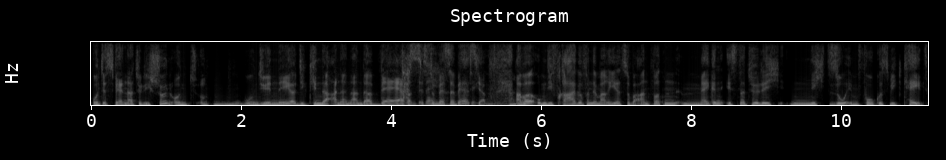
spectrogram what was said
Und es wäre natürlich schön. Und, und, und je näher die Kinder aneinander wären, wär desto ja besser wäre es ja. Ne? Aber um die Frage von der Maria zu beantworten, Megan ist natürlich nicht so im Fokus wie Kate.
